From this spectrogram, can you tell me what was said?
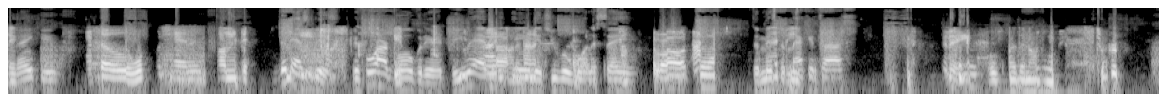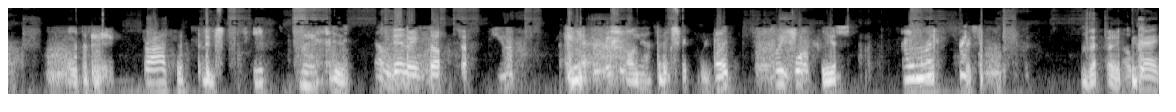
Thank you. So, and um, Let me ask you this. Before I go over there, do you have anything that you would want to say to Mr. McIntosh? more than a Okay.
